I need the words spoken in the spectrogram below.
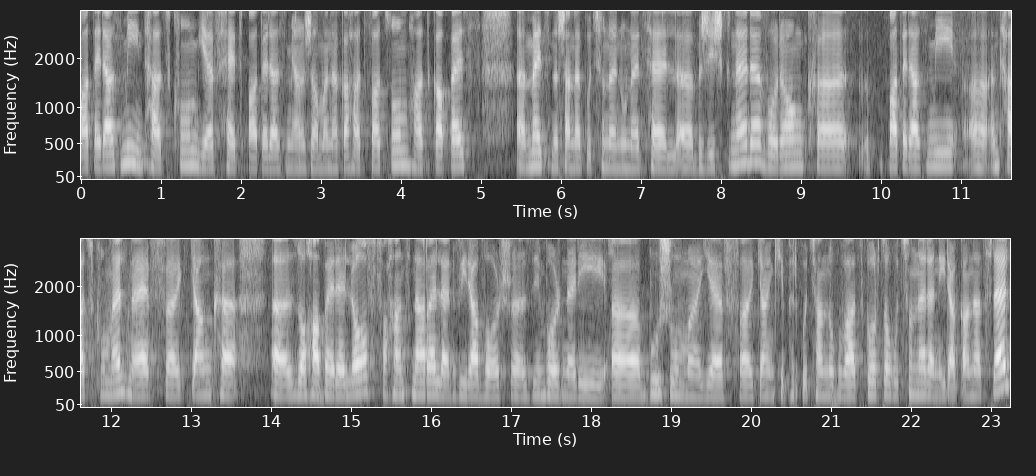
պատերազմի ընթացքում եւ հետ պատերազմյան ժամանակահատվածում հատկապես մեծ նշանակություն են ունեցել բժիշկները, որոնք պատերազմի ընթացքում էլ նաև կյանքը զոհաբերելով հանձնարել են վիրավոր զինվորների բուժումը եւ կյանքի փրկության ուղված գործողություններ են իրականացրել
